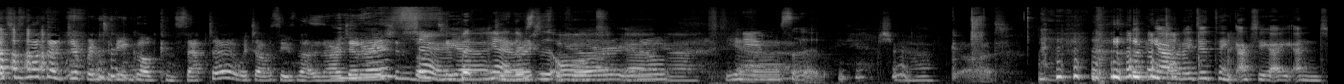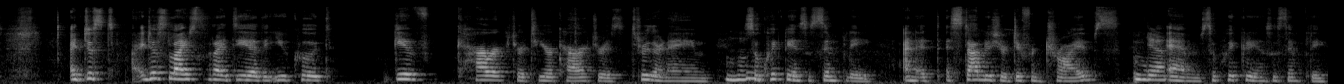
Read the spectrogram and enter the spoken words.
It's just not that different to being called concepta, which obviously is not in our Yes, generation. sure, but but yeah, there's generations the old- before, yeah, you know. Yeah. Names. Uh, yeah, sure. yeah. God. but yeah, but I did think actually, I and I just I just liked the idea that you could give character to your characters through their name Mm-hmm. so quickly and so simply, and it, establish your different tribes Yeah. um so quickly and so simply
